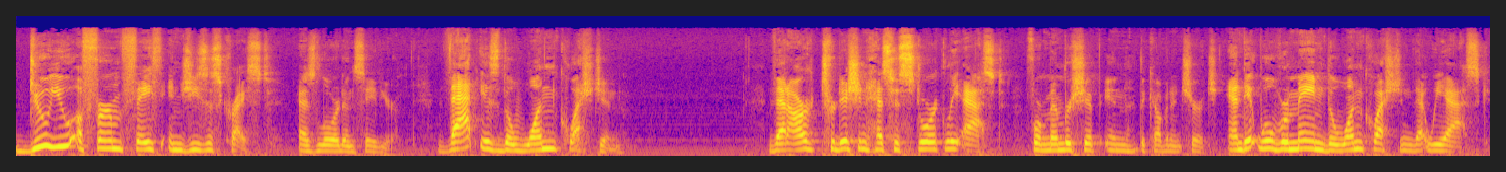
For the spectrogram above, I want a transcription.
Do you affirm faith in Jesus Christ as Lord and Savior? That is the one question that our tradition has historically asked for membership in the covenant church. And it will remain the one question that we ask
